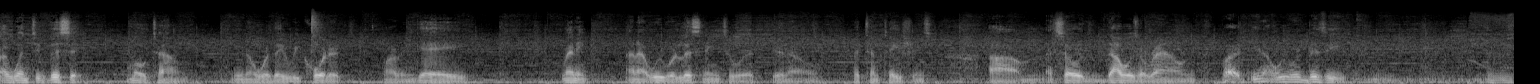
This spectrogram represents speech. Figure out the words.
I went to visit Motown, you know, where they recorded Marvin Gaye, many, and uh, we were listening to it, you know, The Temptations. Um, and so that was around, but you know, we were busy. There was,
